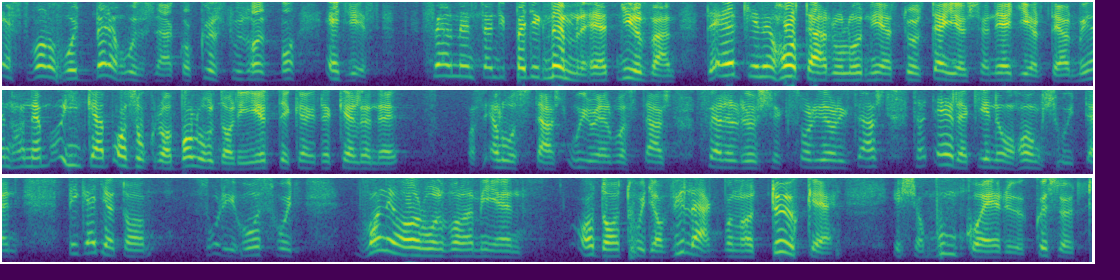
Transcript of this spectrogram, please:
ezt valahogy belehozzák a köztudatba egyrészt Felmenteni pedig nem lehet nyilván, de el kéne határolódni ettől teljesen egyértelműen, hanem inkább azokra a baloldali értékekre kellene az elosztás, újraelosztás, felelősség, szolidaritás, tehát erre kéne a hangsúlyt tenni. Még egyet a Zolihoz, hogy van-e arról valamilyen adat, hogy a világban a tőke és a munkaerő között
